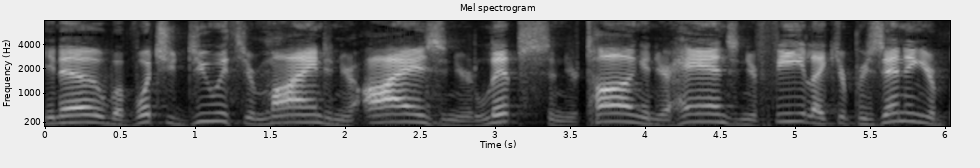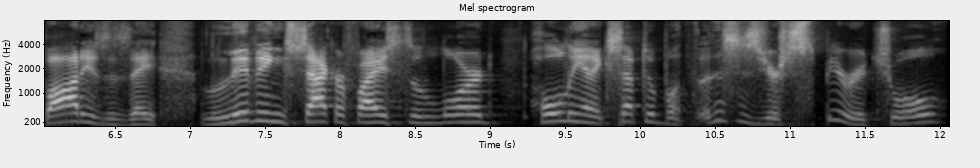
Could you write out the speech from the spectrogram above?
you know, of what you do with your mind and your eyes and your lips and your tongue and your hands and your feet. Like you're presenting your bodies as a living sacrifice to the Lord, holy and acceptable. This is your spiritual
